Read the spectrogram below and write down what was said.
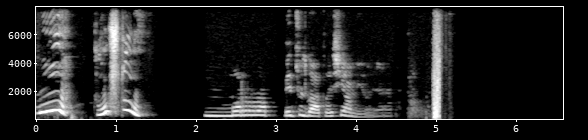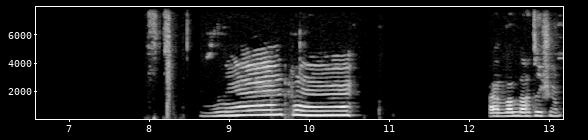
Uh, coştu. Marrap Betül daha taşıyamıyor ya. Vum, vum. Ay vallahi taşıyorum.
